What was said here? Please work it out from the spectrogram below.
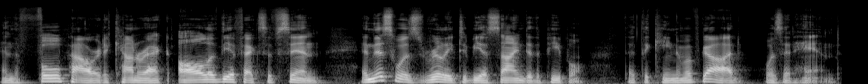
and the full power to counteract all of the effects of sin. And this was really to be a sign to the people that the kingdom of God was at hand.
